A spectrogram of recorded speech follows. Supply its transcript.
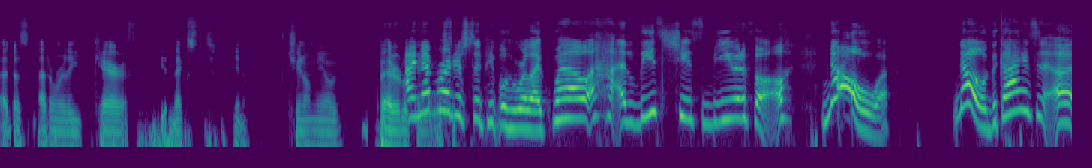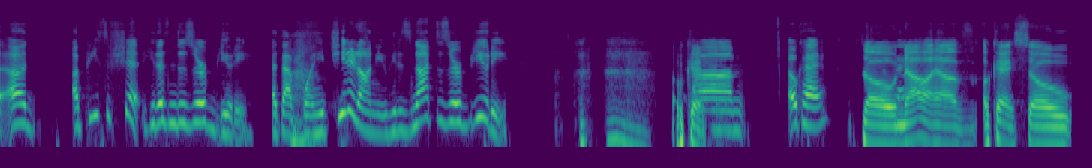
I does I don't really care if the next you know cheating on me with better. I never understood people who were like, well, at least she's beautiful. No, no, the guy is a, a a piece of shit. He doesn't deserve beauty at that point. He cheated on you. He does not deserve beauty. okay, Um. Okay. so okay. now I have okay. So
